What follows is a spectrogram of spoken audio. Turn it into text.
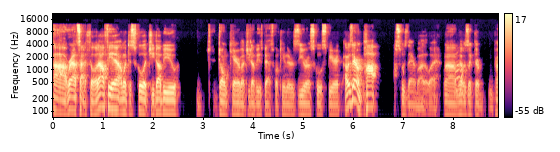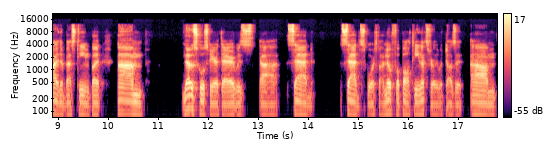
uh, right outside of Philadelphia. I went to school at GW. Don't care about GW's basketball team. There's zero school spirit. I was there in Pops was there, by the way. Um, That was like their probably their best team, but um, no school spirit there. It was uh, sad, sad sports fun. No football team. That's really what does it. Um,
